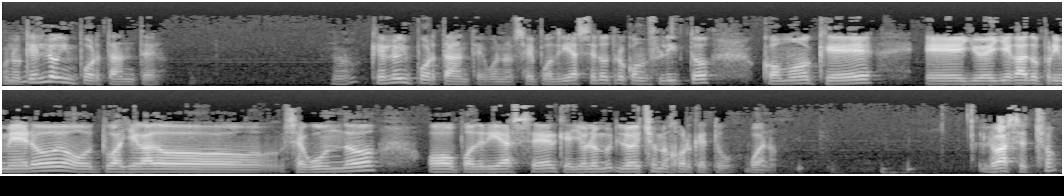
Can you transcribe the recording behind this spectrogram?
Bueno, ¿qué es lo importante? ¿No? ¿Qué es lo importante? Bueno, se podría ser otro conflicto como que eh, yo he llegado primero o tú has llegado segundo o podría ser que yo lo he hecho mejor que tú. Bueno, ¿lo has hecho?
